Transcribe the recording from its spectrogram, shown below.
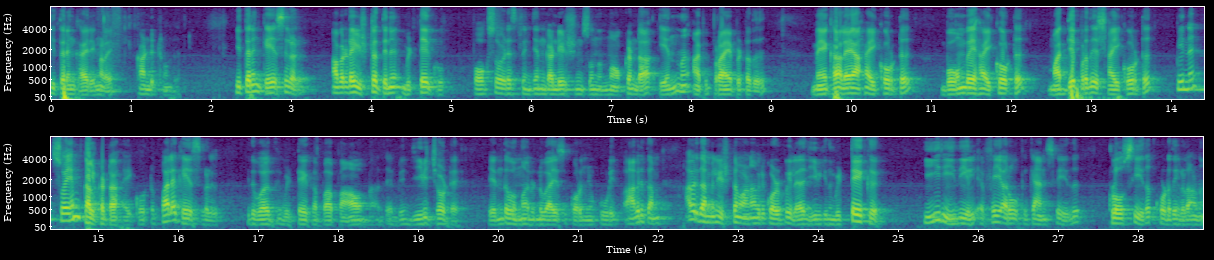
ഇത്തരം കാര്യങ്ങളെ കണ്ടിട്ടുണ്ട്. ഇത്തരം കേസുകൾ അവരുടെ ഇഷ്ടത്തിന് വിട്ടേക്കൂ. പോക്സോയുടെ സ്ട്രിഞ്ചൻ കണ്ടീഷൻസ് ഒന്നും നോക്കണ്ട എന്ന് അഭിപ്രായപ്പെട്ടത് Meghalaya high court Bombay high court Madhya Pradesh high court പിന്നെ സ്വയം കൽക്കട്ട ഹൈക്കോർട്ട് പല കേസുകളിൽ ഇതുപോലെ വിട്ടേക്കപ്പ പാവം ജീവിച്ചോട്ടെ. എന്ത് ഒന്നോ രണ്ട് വയസ്സ് കുറഞ്ഞു കൂടി. അവർ തം അവർ തമ്മിൽ ഇഷ്ടമാണ് അവർ കുഴപ്പമില്ല ജീവിക്കുന്നു. വിട്ടേക്ക്. ഈ രീതിയിൽ എഫ് ഐ ആർ ഒക്കെ ക്യാൻസൽ ചെയ്ത് ക്ലോസ് ചെയ്ത കോടതികളാണ്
